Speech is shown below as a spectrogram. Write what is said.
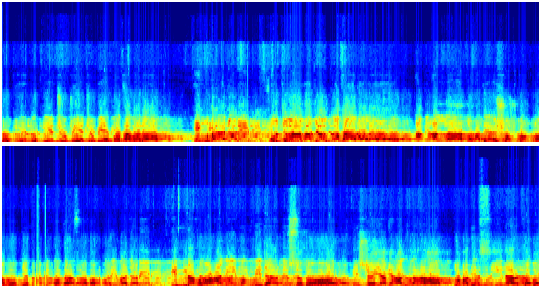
লুকিয়ে লুকিয়ে ছুপিয়ে ছুপিয়ে কথা বলো কিংবা যদি উঁচু আওয়াজেও কথা বলো আমি আল্লাহ তোমাদের সম্পূর্ণ রোগ যেন আমি কথা শ্রবণ করিবা জানি। ইন্নাহু আলিমুম বিজাতিস সদর। নিশ্চয়ই আমি আল্লাহ তোমাদের সিনার খবর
